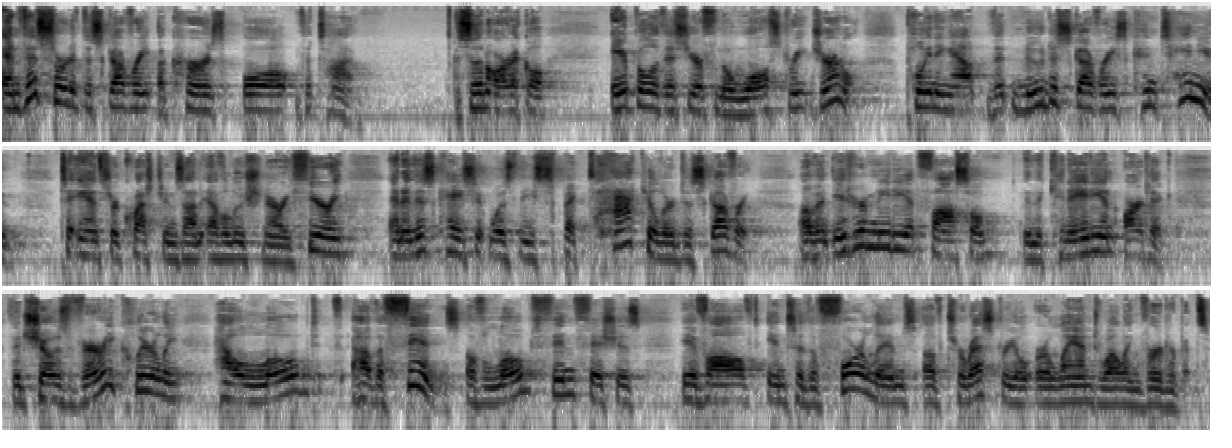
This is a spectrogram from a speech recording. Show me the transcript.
And this sort of discovery occurs all the time. This is an article, April of this year, from the Wall Street Journal, pointing out that new discoveries continue to answer questions on evolutionary theory. And in this case, it was the spectacular discovery of an intermediate fossil in the Canadian Arctic that shows very clearly how, lobed, how the fins of lobed fin fishes evolved into the forelimbs of terrestrial or land dwelling vertebrates.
